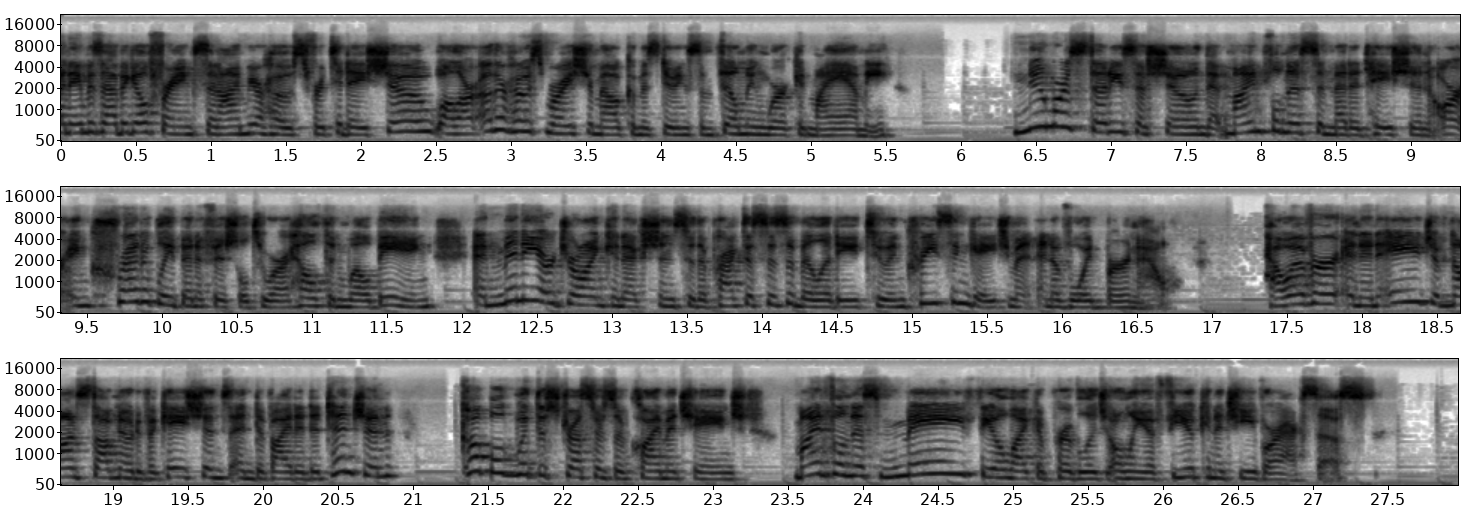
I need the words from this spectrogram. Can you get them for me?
My name is Abigail Franks, and I'm your host for today's show, while our other host, Maréshah Malcolm, is doing some filming work in Miami. Numerous studies have shown that mindfulness and meditation are incredibly beneficial to our health and well being, and many are drawing connections to the practice's ability to increase engagement and avoid burnout. However, in an age of nonstop notifications and divided attention, coupled with the stressors of climate change, mindfulness may feel like a privilege only a few can achieve or access.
